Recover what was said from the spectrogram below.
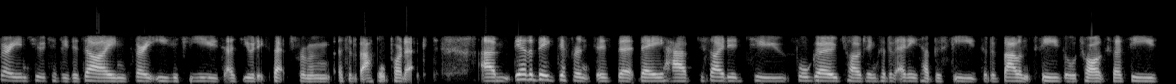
very intuitively designed, very easy to use, as you would expect from a sort of Apple product. Um, the other big difference is that they have decided to forego charging sort of any type of fees, sort of balance fees or transfer fees,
